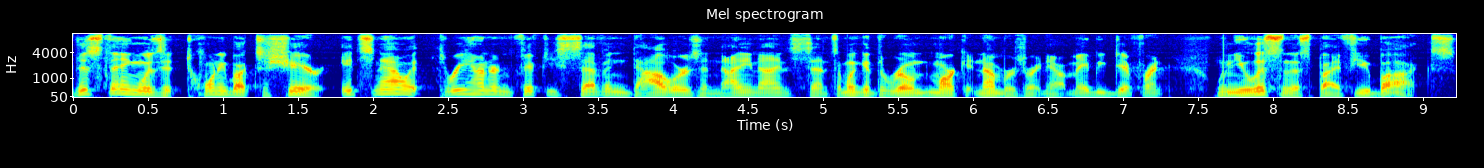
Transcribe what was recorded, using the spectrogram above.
this thing was at 20 bucks a share. It's now at $357.99. I'm going to get the real market numbers right now. It may be different when you listen to this by a few bucks.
